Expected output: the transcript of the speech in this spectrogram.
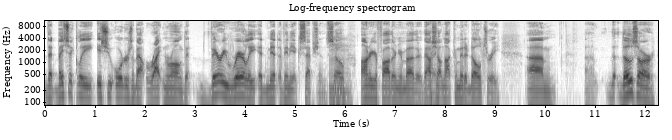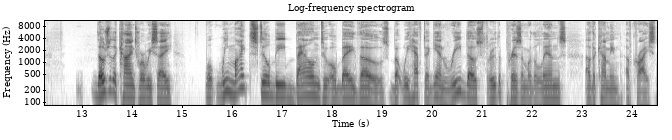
that basically issue orders about right and wrong that very rarely admit of any exceptions. So, honor your father and your mother. Thou shalt not commit adultery. Um, uh, th- those are those are the kinds where we say, well, we might still be bound to obey those, but we have to again read those through the prism or the lens of the coming of Christ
